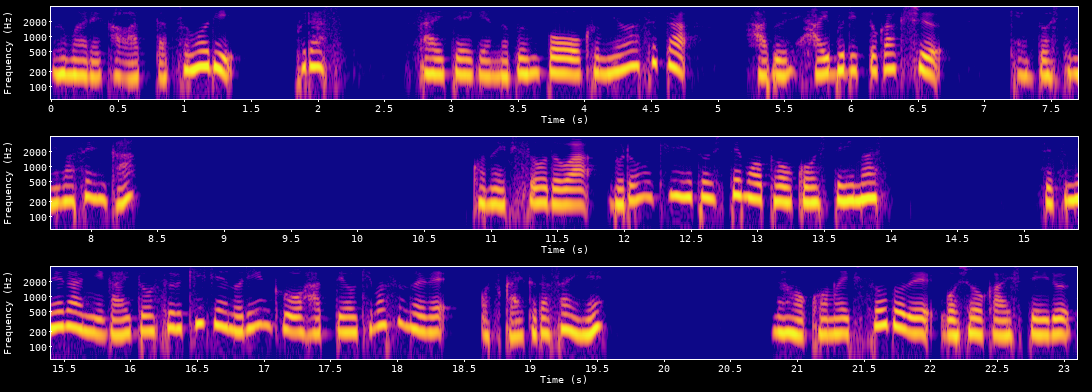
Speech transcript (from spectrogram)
生まれ変わったつもり、プラス最低限の文法を組み合わせたハイブリッド学習、検討してみませんか？このエピソードはブログ記事としても投稿しています。説明欄に該当する記事へのリンクを貼っておきますのでお使いくださいね。なお、このエピソードでご紹介している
